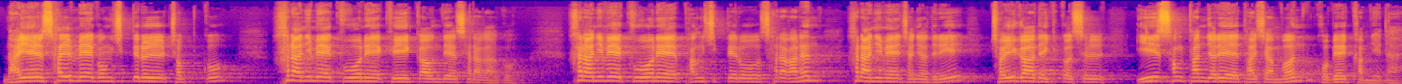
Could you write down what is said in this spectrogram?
나의 삶의 공식들을 접고 하나님의 구원의 계획 가운데 살아가고 하나님의 구원의 방식대로 살아가는 하나님의 자녀들이 저희가 될 것을 이 성탄절에 다시 한번 고백합니다.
